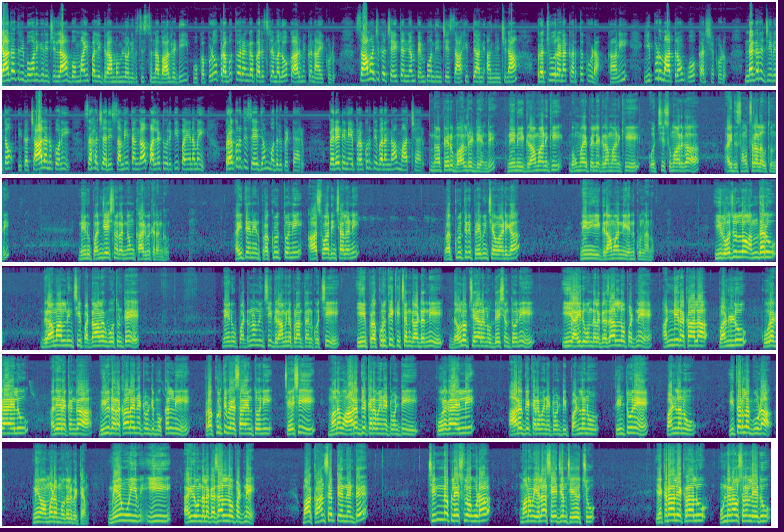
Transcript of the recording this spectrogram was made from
యాదాద్రి భువనగిరి జిల్లా బొమ్మాయిపల్లి గ్రామంలో నివసిస్తున్న బాలరెడ్డి ఒకప్పుడు ప్రభుత్వ రంగ పరిశ్రమలో కార్మిక నాయకుడు. సామాజిక చైతన్యం పెంపొందించే సాహిత్యాన్ని అందించిన ప్రచురణకర్త కూడా. కానీ ఇప్పుడు మాత్రం ఓ కర్షకుడు. నగర జీవితం ఇక చాలనుకొని సహచరి సమేతంగా పల్లెటూరికి పయనమై ప్రకృతి సేద్యం మొదలుపెట్టారు. పెరటిని ప్రకృతి వనంగా మార్చారు. నా పేరు బాలరెడ్డి అండి. నేను ఈ గ్రామానికి బొమ్మాయిపల్లె గ్రామానికి వచ్చి సుమారుగా ఐదు సంవత్సరాలు అవుతుంది. నేను పనిచేసిన రంగం కార్మిక రంగం. అయితే నేను ప్రకృతిని ఆస్వాదించాలని ప్రకృతిని ప్రేమించేవాడిగా నేను ఈ గ్రామాన్ని ఎన్నుకున్నాను. ఈ రోజుల్లో అందరూ గ్రామాల నుంచి పట్టణాలకు పోతుంటే నేను పట్టణం నుంచి గ్రామీణ ప్రాంతానికి వచ్చి ఈ ప్రకృతి కిచెన్ గార్డెన్ని డెవలప్ చేయాలన్న ఉద్దేశంతో ఈ ఐదు వందల గజాల లోపటినే అన్ని రకాల పండ్లు కూరగాయలు అదే రకంగా వివిధ రకాలైనటువంటి మొక్కల్ని ప్రకృతి వ్యవసాయంతో చేసి మనం ఆరోగ్యకరమైనటువంటి కూరగాయల్ని ఆరోగ్యకరమైనటువంటి పండ్లను తింటూనే పండ్లను ఇతరులకు కూడా మేము అమ్మడం మొదలుపెట్టాం. మేము ఈ ఈ ఐదు వందల గజాల లోపట్నే మా కాన్సెప్ట్ ఏంటంటే చిన్న ప్లేస్లో కూడా మనం ఎలా సేద్యం చేయొచ్చు ఎకరాలు ఎకరాలు ఉండనవసరం లేదు.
